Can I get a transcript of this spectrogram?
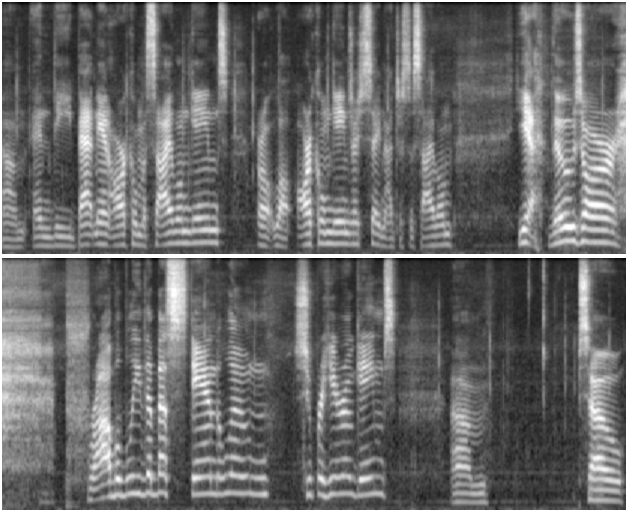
Um, and the Batman Arkham Asylum games, or well, Arkham games, I should say, not just Asylum. Yeah, those are probably the best standalone superhero games. Um, so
